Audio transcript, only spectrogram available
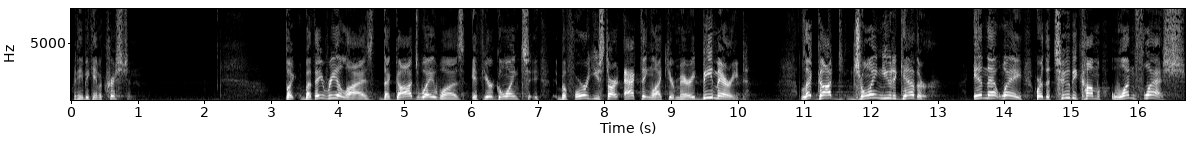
when he became a Christian. But, but they realized that God's way was if you're going to, before you start acting like you're married, be married. Let God join you together in that way where the two become one flesh.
